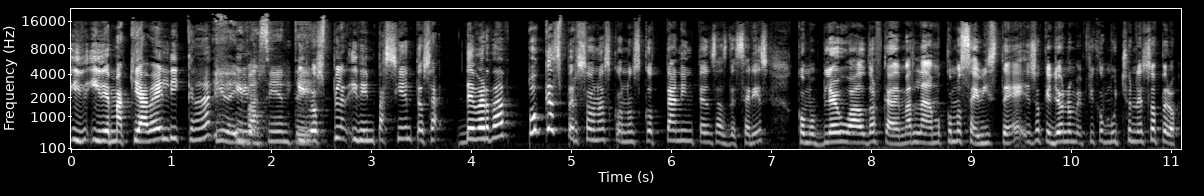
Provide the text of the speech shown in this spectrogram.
y, y de maquiavélica Y de impaciente. y, los plan- y de impaciente. O sea, de verdad, pocas personas conozco tan intensas de series como Blair Waldorf, que además la amo, cómo se viste. Eso que yo no me fijo mucho en eso, pero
